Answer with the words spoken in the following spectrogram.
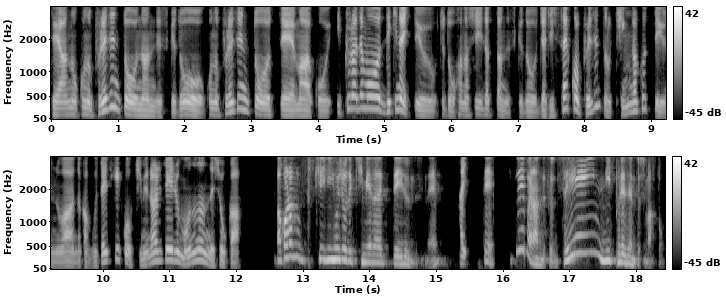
で、あの、このプレゼントなんですけど、このプレゼントって、まあ、こう、いくらでもできないっていう、ちょっとお話だったんですけど、じゃあ実際このプレゼントの金額っていうのは、なんか具体的にこう決められているものなんでしょうか？まあ、これは景品表示法で決められているんですね。はい。で、例えばなんですけど、全員にプレゼントしますと。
